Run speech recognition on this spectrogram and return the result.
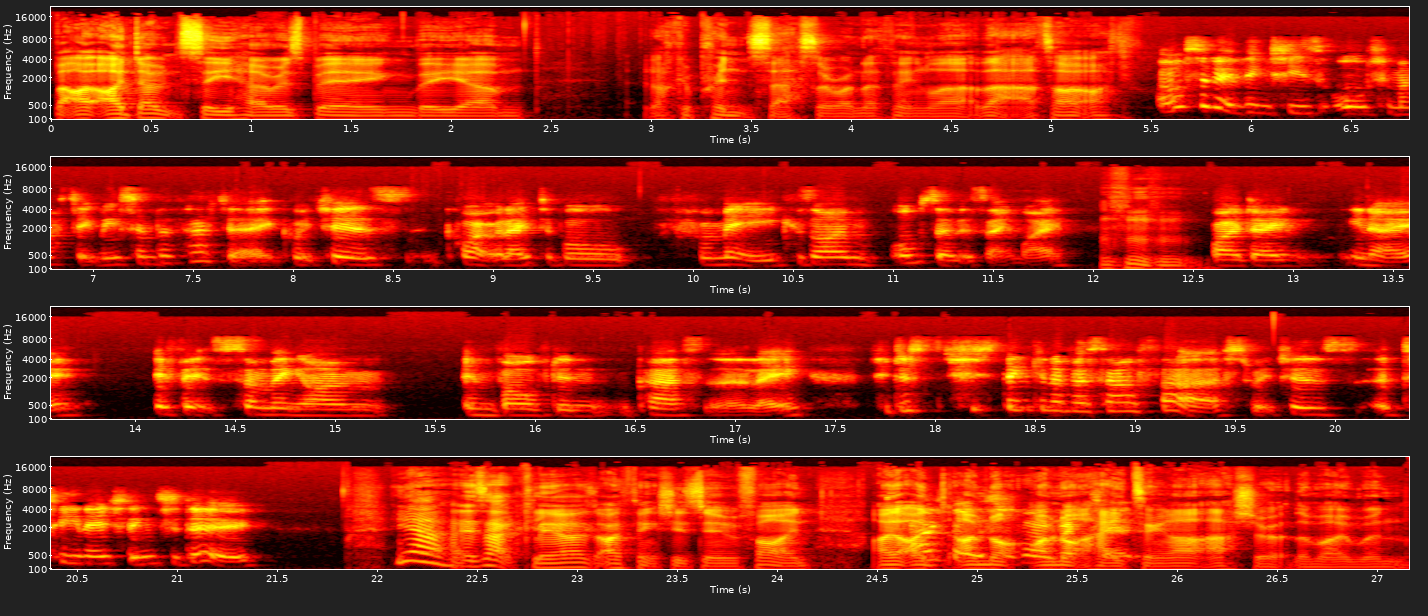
but I, I don't see her as being the um like a princess or anything like that. I I also don't think she's automatically sympathetic, which is quite relatable for me because I'm also the same way. I don't, you know, if it's something I'm involved in personally, she just she's thinking of herself first, which is a teenage thing to do. yeah, exactly. I, I think she's doing fine. I, I'm not I'm not hating Art Asha at the moment.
